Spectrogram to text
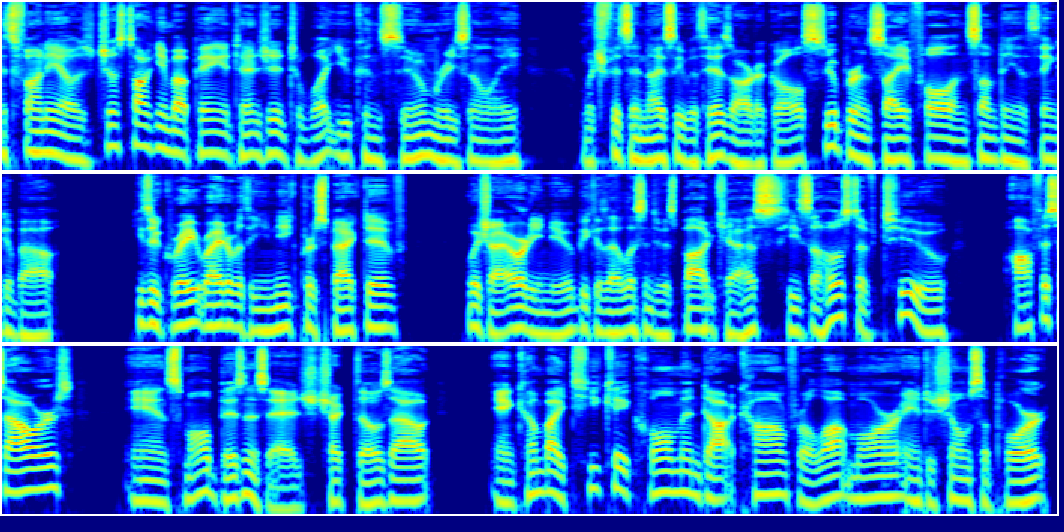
It's funny, I was just talking about paying attention to what you consume recently, which fits in nicely with his article. Super insightful and something to think about. He's a great writer with a unique perspective which I already knew because I listened to his podcasts. He's the host of two Office Hours and Small Business Edge. Check those out and come by tkcoleman.com for a lot more and to show him support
